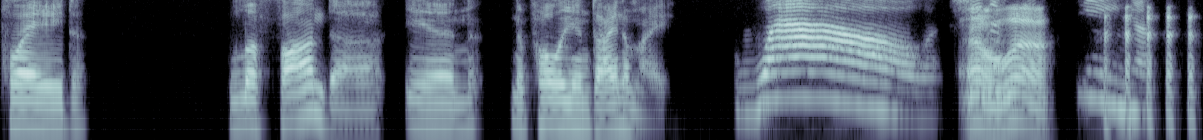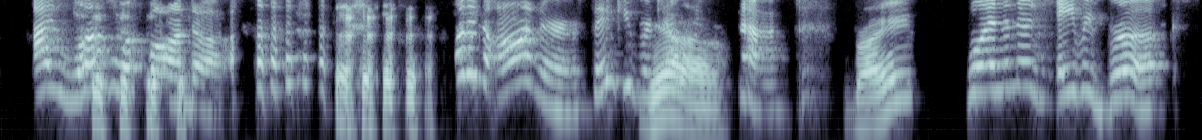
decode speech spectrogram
played LaFawnduh in Napoleon Dynamite. Wow. She's oh, whoa. amazing. I love LaFawnduh. what an honor. Thank you for telling yeah, me that. right? Well, and then there's Avery Brooks.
